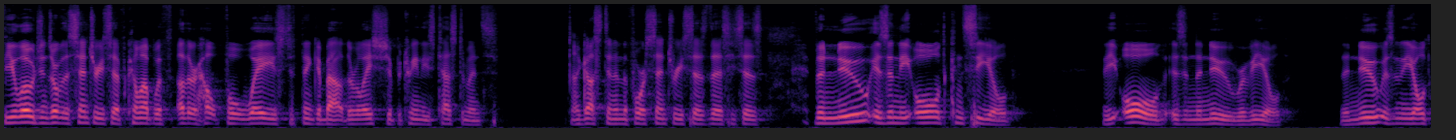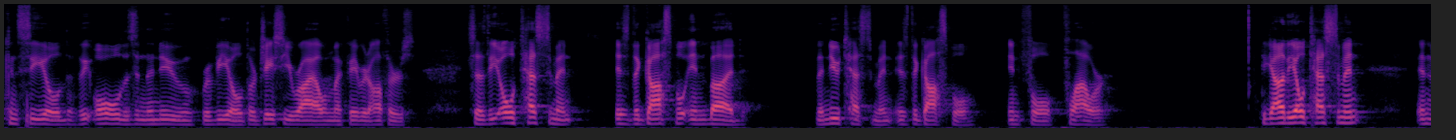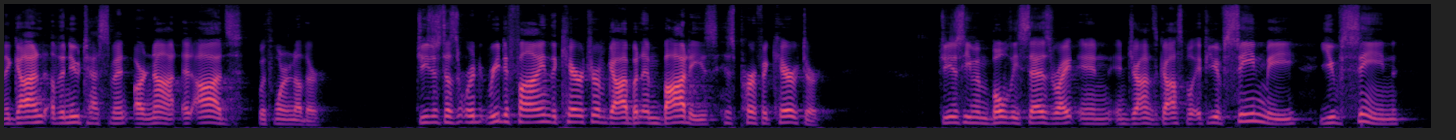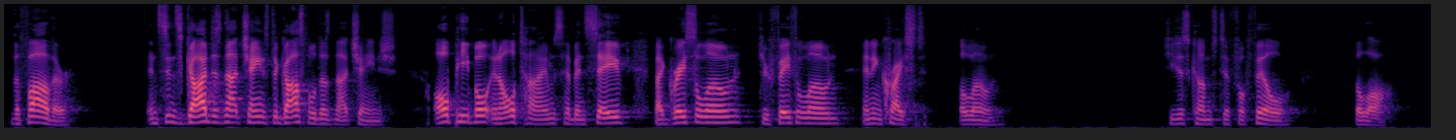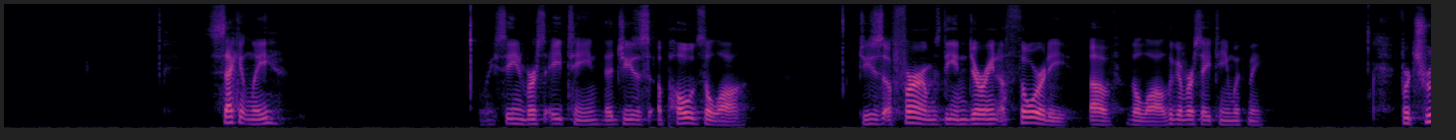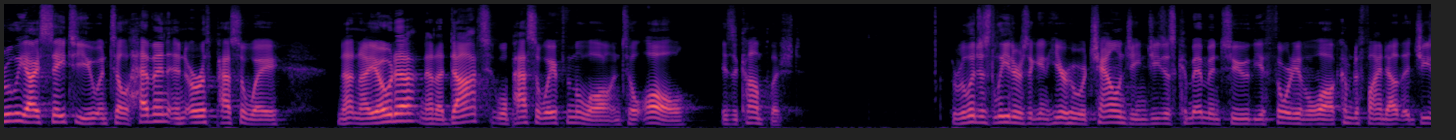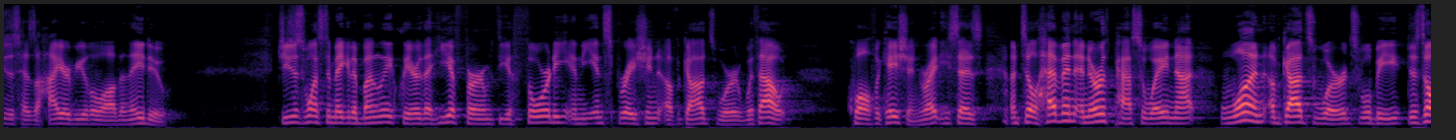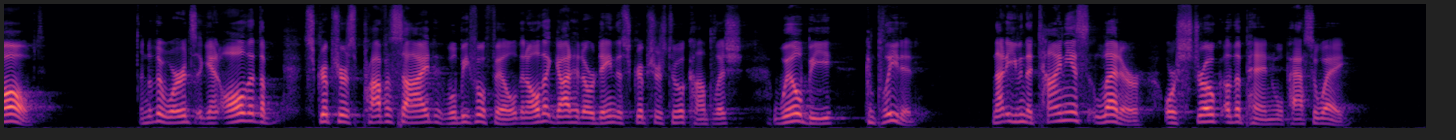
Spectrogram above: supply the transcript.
Theologians over the centuries have come up with other helpful ways to think about the relationship between these testaments. Augustine in the fourth century says this He says, The new is in the old concealed, the old is in the new revealed. The new is in the old concealed, the old is in the new revealed. Or J.C. Ryle, one of my favorite authors, says the Old Testament is the gospel in bud, the New Testament is the gospel in full flower. The God of the Old Testament and the God of the New Testament are not at odds with one another. Jesus doesn't re- redefine the character of God, but embodies his perfect character. Jesus even boldly says, right, in, in John's gospel, if you've seen me, you've seen the Father. And since God does not change, the gospel does not change. All people in all times have been saved by grace alone, through faith alone, and in Christ alone. Jesus comes to fulfill the law. Secondly, we see in verse 18 that Jesus upholds the law. Jesus affirms the enduring authority of the law. Look at verse 18 with me. For truly I say to you, until heaven and earth pass away, not an iota, not a dot will pass away from the law until all is accomplished. The religious leaders, again, here who are challenging Jesus' commitment to the authority of the law, come to find out that Jesus has a higher view of the law than they do. Jesus wants to make it abundantly clear that he affirms the authority and the inspiration of God's word without qualification, right? He says, Until heaven and earth pass away, not one of God's words will be dissolved. In other words, again, all that the scriptures prophesied will be fulfilled, and all that God had ordained the scriptures to accomplish will be completed. Not even the tiniest letter or stroke of the pen will pass away.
